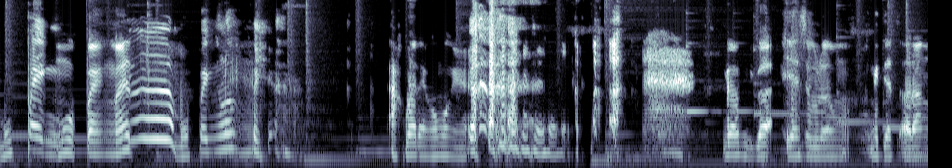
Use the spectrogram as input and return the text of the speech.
Mupeng. Mupeng banget ah, mupeng lo Akbar yang ngomong ya. Gak juga ya sebelum ngejat orang.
